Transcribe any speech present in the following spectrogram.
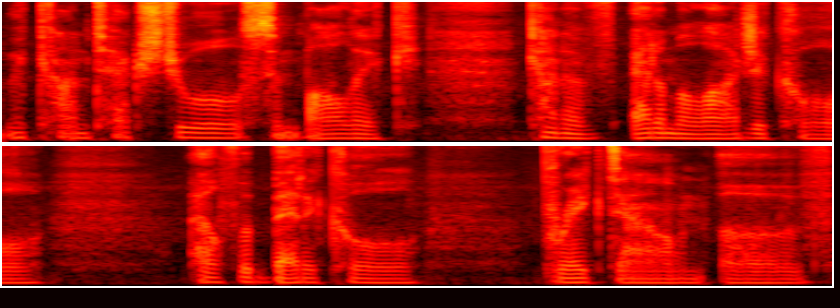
the contextual, symbolic, kind of etymological, alphabetical breakdown of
